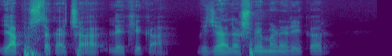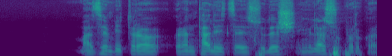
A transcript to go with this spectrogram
या पुस्तकाच्या लेखिका विजयालक्ष्मी मणेरीकर माझे मित्र ग्रंथालयचे सुदेश इंगला सुपुरकर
